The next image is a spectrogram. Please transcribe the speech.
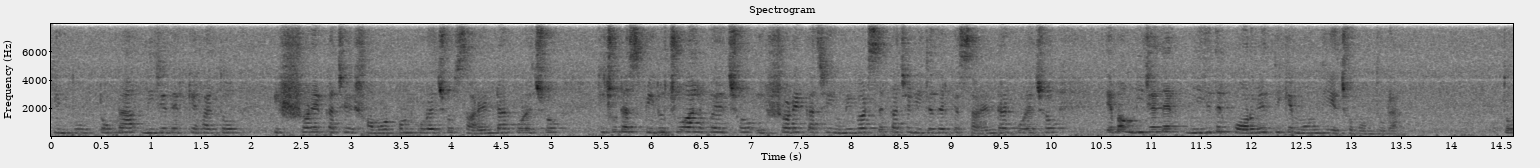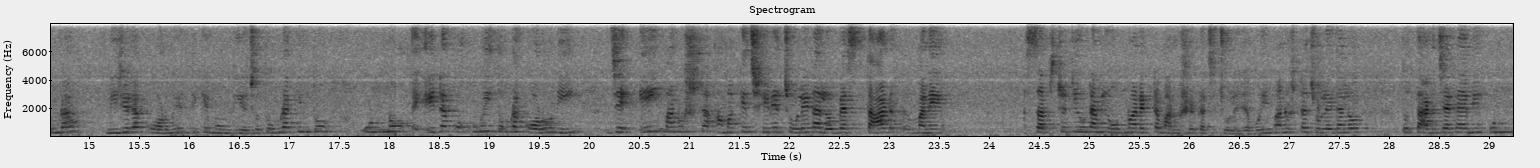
কিন্তু তোমরা নিজেদেরকে হয়তো ঈশ্বরের কাছে সমর্পণ করেছ, সারেন্ডার করেছ কিছুটা স্পিরিচুয়াল হয়েছো, ঈশ্বরের কাছে ইউনিভার্সের কাছে নিজেদেরকে সারেন্ডার করেছ এবং নিজেদের নিজেদের কর্মের দিকে মন দিয়েছ বন্ধুরা। তোমরা নিজেরা কর্মের দিকে মন দিয়েছ। তোমরা কিন্তু অন্য, এটা কখনোই তোমরা করনি যে এই মানুষটা আমাকে ছেড়ে চলে গেল, ব্যাস তার মানে সাবস্টিটিউট আমি অন্য আরেকটা মানুষের কাছে চলে যাব। এই মানুষটা চলে গেল, তো তার জায়গায় আমি অন্য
